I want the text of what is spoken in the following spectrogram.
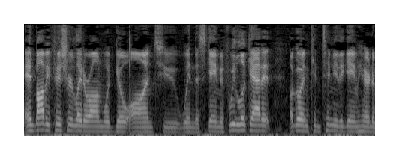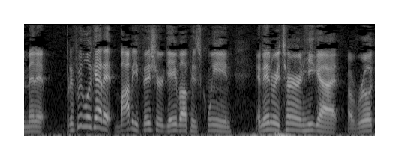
And Bobby Fischer later on would go on to win this game. If we look at it, I'll go ahead and continue the game here in a minute. But if we look at it, Bobby Fischer gave up his queen, and in return, he got a rook,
